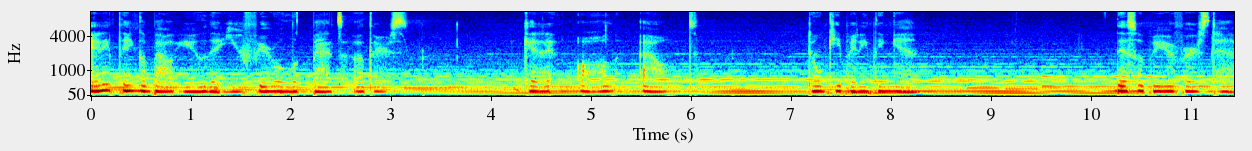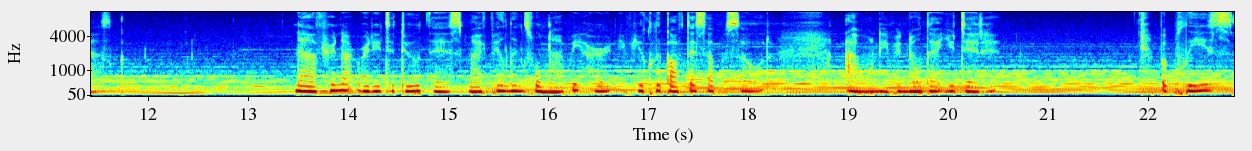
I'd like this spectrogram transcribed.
anything about you that you fear will look bad to others. Get it all out. Don't keep anything in. This will be your first task. Now, if you're not ready to do this, my feelings will not be hurt if you click off this episode. I won't even know that you did it. But please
